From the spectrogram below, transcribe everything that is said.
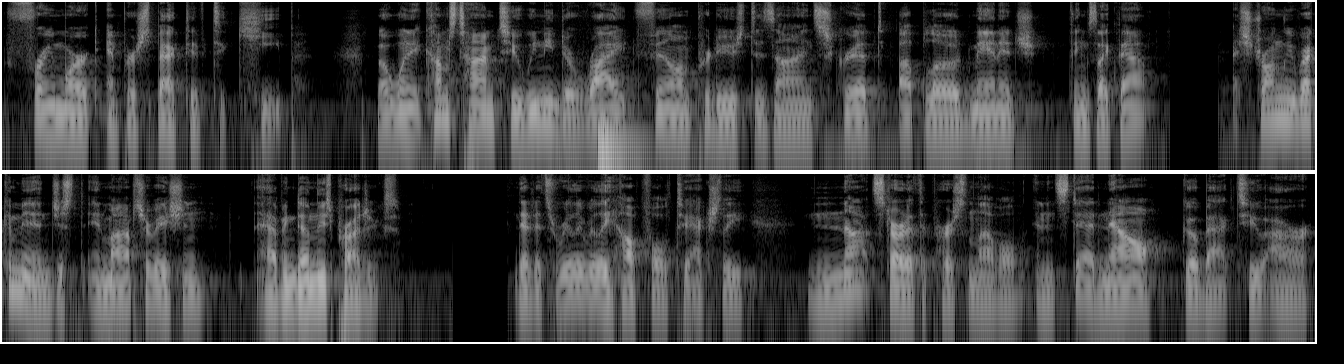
framework and perspective to keep. But when it comes time to, we need to write, film, produce, design, script, upload, manage, things like that. I strongly recommend, just in my observation, having done these projects, that it's really, really helpful to actually not start at the person level and instead now go back to our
